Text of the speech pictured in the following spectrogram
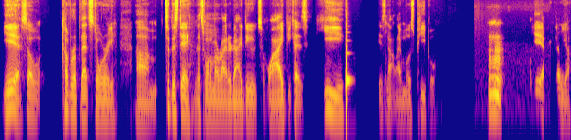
Yeah, so cover up that story. Um, to this day, that's one of my ride or die dudes. Why? Because he is not like most people. Mm-hmm. Yeah, there we go.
